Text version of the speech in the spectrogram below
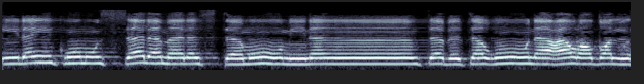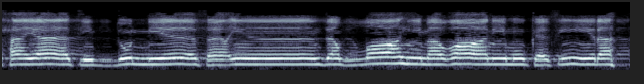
اليكم السلم لست مؤمنا تبتغون عرض الحياة الدنيا فعند الله مغانم كثيره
